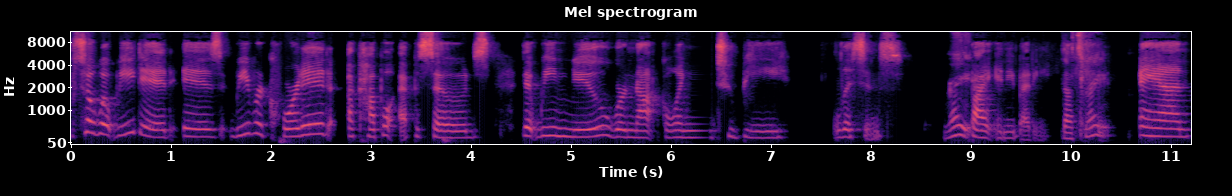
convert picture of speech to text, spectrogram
So what we did is we recorded a couple episodes that we knew were not going to be listens right by anybody. That's right. And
